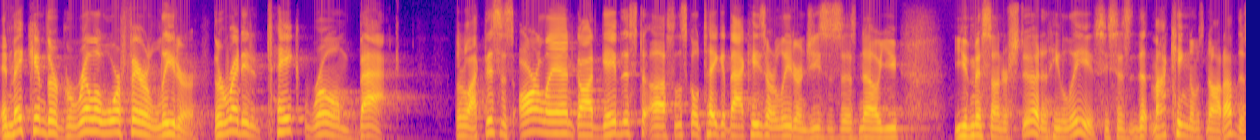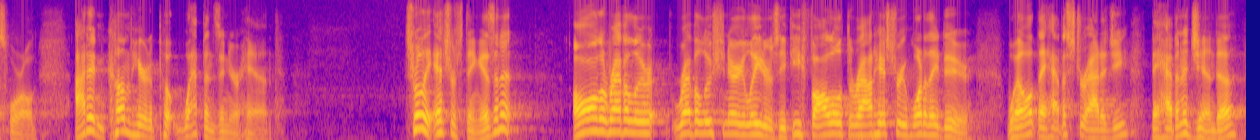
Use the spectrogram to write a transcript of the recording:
and make him their guerrilla warfare leader. They're ready to take Rome back. They're like, This is our land. God gave this to us. Let's go take it back. He's our leader. And Jesus says, No, you, you've misunderstood. And he leaves. He says, that My kingdom's not of this world. I didn't come here to put weapons in your hand. It's really interesting, isn't it? All the revolu- revolutionary leaders, if you follow throughout history, what do they do? Well, they have a strategy, they have an agenda,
